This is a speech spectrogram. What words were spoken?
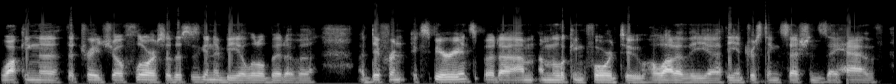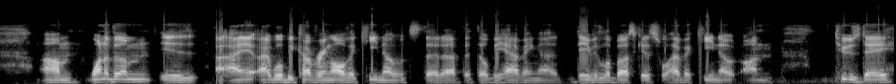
walking the, the trade show floor. So this is going to be a little bit of a, a different experience, but uh, I'm, I'm looking forward to a lot of the uh, the interesting sessions they have. Um, one of them is I, I will be covering all the keynotes that uh, that they'll be having. Uh, David Labuskes will have a keynote on Tuesday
